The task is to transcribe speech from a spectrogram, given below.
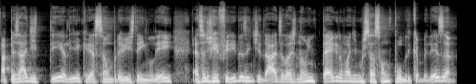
Apesar de ter ali a criação prevista em lei, essas referidas entidades elas não integram a administração pública, beleza?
